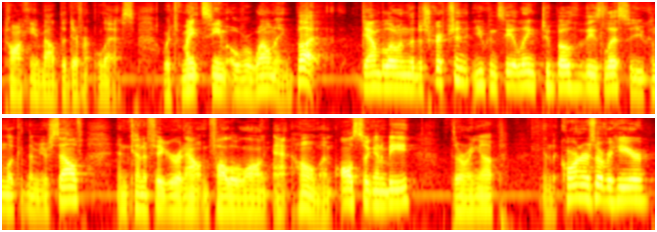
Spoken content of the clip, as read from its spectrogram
talking about the different lists, which might seem overwhelming, but down below in the description, you can see a link to both of these lists so you can look at them yourself and kind of figure it out and follow along at home. I'm also going to be throwing up in the corners over here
